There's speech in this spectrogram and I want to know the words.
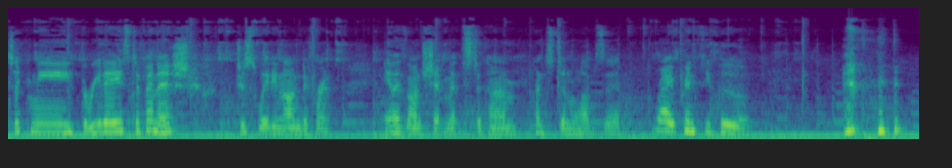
Took me three days to finish, just waiting on different Amazon shipments to come. Princeton loves it. Right, Princey Pooh.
